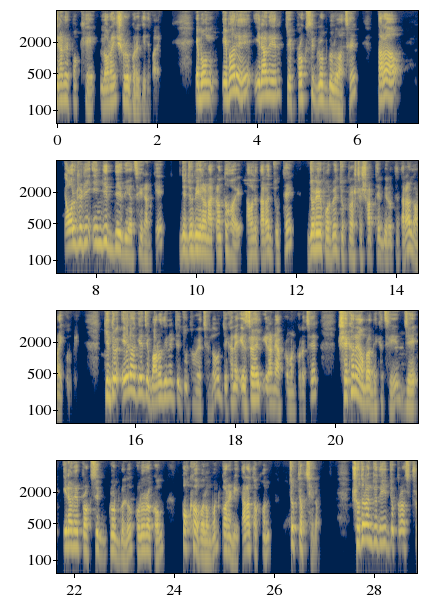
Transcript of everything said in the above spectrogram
ইরানের পক্ষে লড়াই শুরু করে দিতে পারে। এবং এবারে ইরানের যে প্রক্সি গ্রুপগুলো আছে, তারা অলরেডি ইঙ্গিত দিয়ে দিয়েছে ইরানকে যে যদি ইরান আক্রান্ত হয়, তাহলে তারা যুদ্ধে জড়িয়ে পড়বে, যুক্তরাষ্ট্রের স্বার্থের বিরুদ্ধে তারা লড়াই করবে। কিন্তু এর আগে যে বারো দিনের যে যুদ্ধ হয়েছিল, যেখানে ইসরায়েল ইরানে আক্রমণ করেছে, সেখানে আমরা দেখেছি যে ইরানের প্রক্সি গ্রুপগুলো কোনো রকম পক্ষ অবলম্বন করেনি। তারা তখন চুপচাপ ছিল। সুতরাং যদি যুক্তরাষ্ট্র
